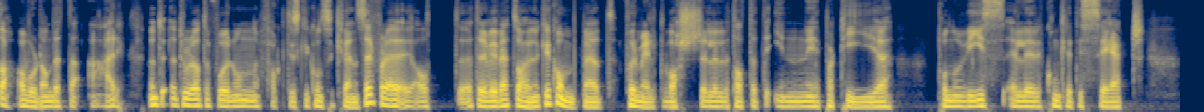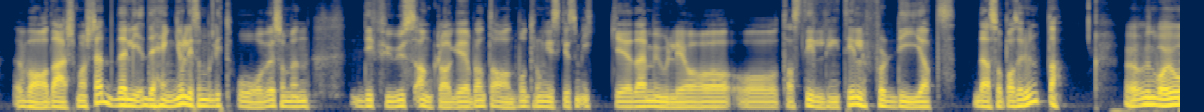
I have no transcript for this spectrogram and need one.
da, av hvordan dette er. Men jeg tror at det får noen faktiske konsekvenser? For alt, etter det vi vet, så har hun ikke kommet med et formelt varsel eller tatt dette inn i partiet på noe vis, eller konkretisert hva det er som har skjedd. Det, det henger jo liksom litt over som en diffus anklage bl.a. mot Trond Giske som ikke det er mulig å, å ta stilling til, fordi at det er såpass rundt, da. Hun var jo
